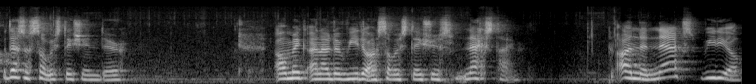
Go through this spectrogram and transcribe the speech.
But there's a subway station in there. I'll make another video on subway stations next time. On the next video.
